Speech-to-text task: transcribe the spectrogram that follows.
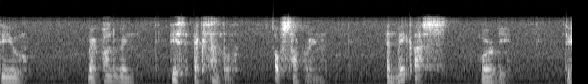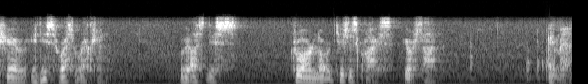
to you by following his example of suffering and make us worthy to share in his resurrection. We ask this through our Lord Jesus Christ, your Son. Amen.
